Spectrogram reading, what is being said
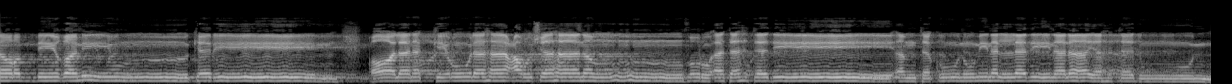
ربي غني كريم. قال نكروا لها عرشها ننظر أتهتدي أم تكون من الذين لا يهتدون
